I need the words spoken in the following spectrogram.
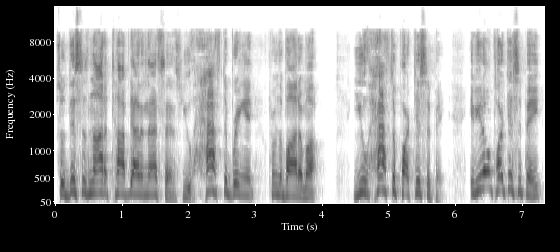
So this is not a top down in that sense. You have to bring it from the bottom up. You have to participate. If you don't participate,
